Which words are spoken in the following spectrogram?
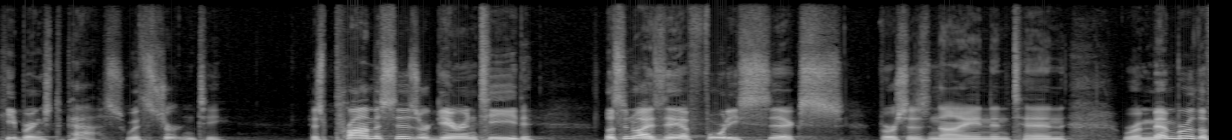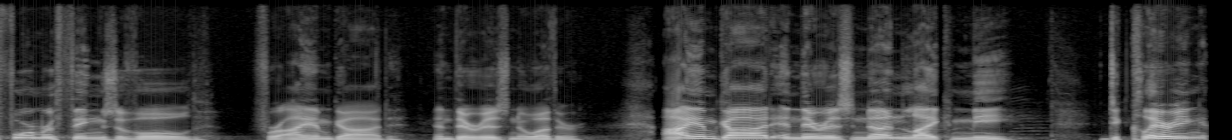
he brings to pass with certainty. His promises are guaranteed. Listen to Isaiah 46, verses 9 and 10. Remember the former things of old, for I am God, and there is no other. I am God, and there is none like me, declaring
